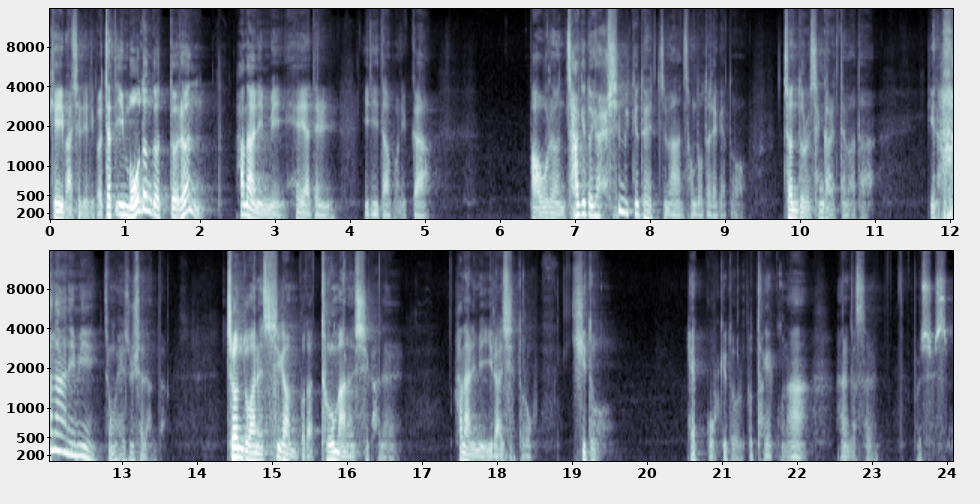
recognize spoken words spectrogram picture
개입하실 일이고 어쨌든 이 모든 것들은 하나님이 해야 될 일이다 보니까 바울은 자기도 열심히 기도했지만 성도들에게도 전도를 생각할 때마다 이건 하나님이 정말 해주셔야 한다. 전도하는 시간보다 더 많은 시간을 하나님이 일하시도록 기도했고 기도를 부탁했구나 하는 것을 볼 수 있습니다.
